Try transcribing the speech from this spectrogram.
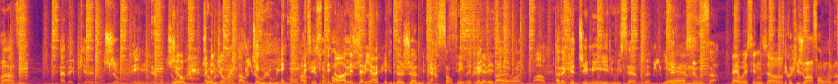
Mardi avec euh, Joe. Hey, le Joe? M'appelle Joe, hein? Non, Joe Louis, mon ancien surnom Ah, de, t'es sérieux? de jeune garçon. C'est vrai, tu l'avais dit. prépubère, ouais. Wow. Avec euh, Jimmy et Louis Seb. Yes. C'est nous, ça. Ben oui, c'est nous autres. C'est quoi qui joue en fond? On, a-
